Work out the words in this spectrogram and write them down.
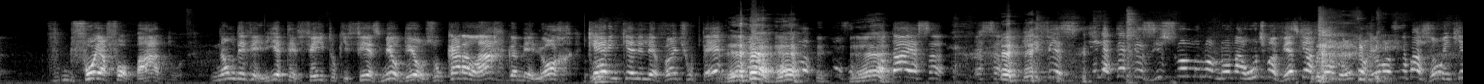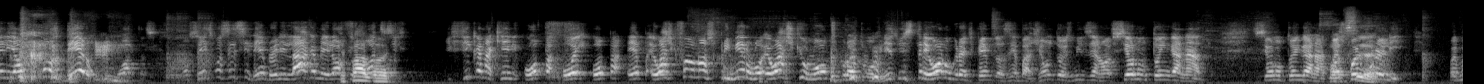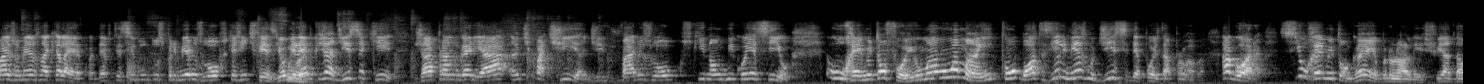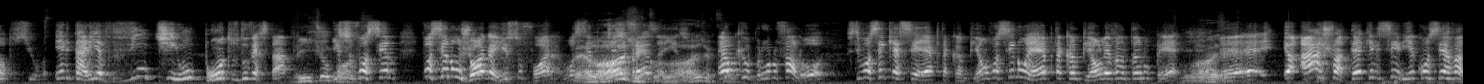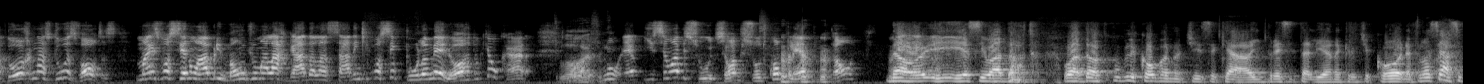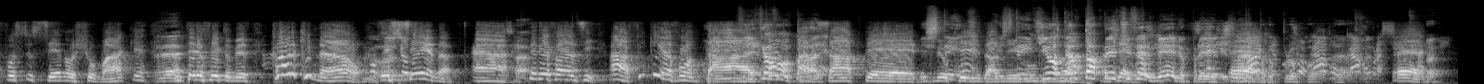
foi afobado não deveria ter feito o que fez. Meu Deus, o cara larga melhor, querem que ele levante o pé. É, é, vou, vou, é. dar essa, essa. Ele, fez, ele até fez isso no, no, na última vez que a Fórmula 1 correu no Azerbaijão, em que ele é um cordeiro com Bottas. Não sei se você se lembra, ele larga melhor que o Bottas e fica naquele opa, oi, opa, epa. Eu acho que foi o nosso primeiro. Eu acho que o Loucos pro Automobilismo estreou no Grande Prêmio do Azerbaijão em 2019, se eu não estou enganado. Se eu não estou enganado, Pode mas foi ser. por ali. Foi mais ou menos naquela época. Deve ter sido um dos primeiros loucos que a gente fez. E eu Foi. me lembro que já disse aqui, já para angariar antipatia de vários loucos que não me conheciam. O Hamilton foi uma, uma mãe com o Bottas, e ele mesmo disse depois da prova. Agora, se o Hamilton ganha, Bruno Aleixo e Adalto Silva, ele estaria 21 pontos do Verstappen. 21 isso pontos. você você não joga isso fora. Você é não lógico, despreza isso. Lógico. É o que o Bruno falou. Se você quer ser heptacampeão, você não é heptacampeão levantando o pé. É, é, eu acho até que ele seria conservador nas duas voltas, mas você não abre mão de uma largada lançada em que você pula melhor do que o cara. Lógico. Não, é, isso é um absurdo, isso é um absurdo completo. Então, não, e esse o Adalto, o Adalto publicou uma notícia que a imprensa italiana criticou, né? Falou assim: ah, se fosse o Senna ou o Schumacher, é. não teria feito o mesmo. Claro que não! não o Senna ah, teria falado assim: ah, fiquem à vontade, Fique à vontade. passar Pérez, meu querido amigo. Estendiam até um tapete vermelho para eles, né? Pro, pro, jogava o carro para cima. É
